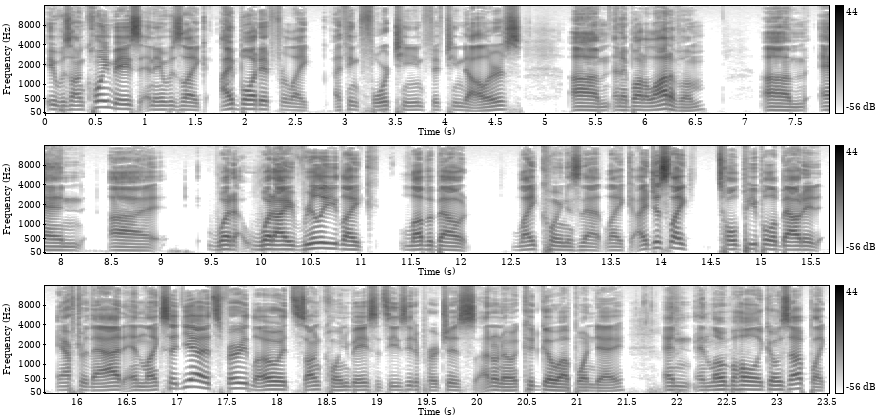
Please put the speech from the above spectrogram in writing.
it was on Coinbase, and it was like I bought it for like I think 14 15 dollars, um, and I bought a lot of them. Um, and uh, what what I really like love about Litecoin is that like I just like told people about it after that and like said yeah it's very low. It's on coinbase. It's easy to purchase. I don't know. It could go up one day. And and lo and behold it goes up like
